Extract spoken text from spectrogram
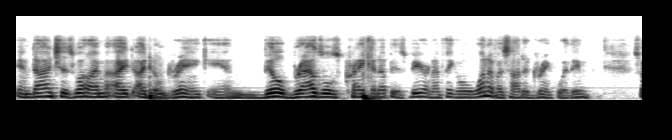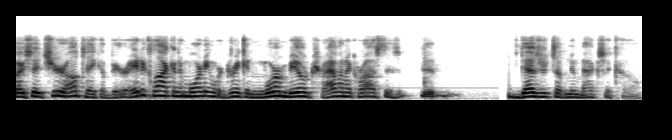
And Don says, well, I'm, I, I don't drink. And Bill Brazel's cranking up his beer. And I'm thinking, well, one of us ought to drink with him. So I said, sure, I'll take a beer. Eight o'clock in the morning, we're drinking warm beer, traveling across the deserts of New Mexico.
